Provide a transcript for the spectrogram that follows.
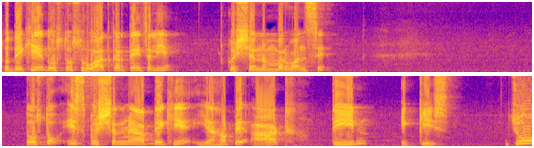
तो देखिए दोस्तों, शुरुआत करते हैं, चलिए क्वेश्चन नंबर वन से। दोस्तों, इस क्वेश्चन में आप देखिए, यहाँ पे आठ, तीन, इक्कीस। जो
